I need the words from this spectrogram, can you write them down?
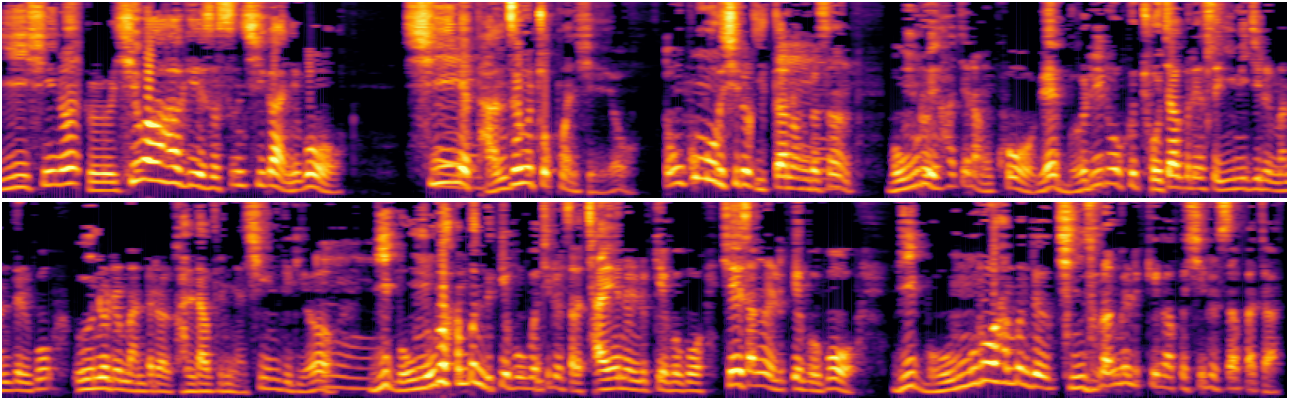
이 시는 그 희화하기 위해서 쓴 시가 아니고 시인의 네. 반성을 촉구한 시예요. 똥구멍으로 시를 읽다는 네. 것은 몸으로 하질 않고 왜 머리로 그 조작을 해서 이미지를 만들고 언어를 만들어 갈라 그러냐 시인들이요. 네. 네 몸으로 한번 느껴보고 시를 써라. 자연을 느껴보고 세상을 느껴보고 네 몸으로 한번 더 진솔한 걸 느껴갖고 시를 써보자.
